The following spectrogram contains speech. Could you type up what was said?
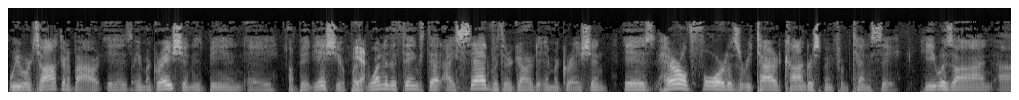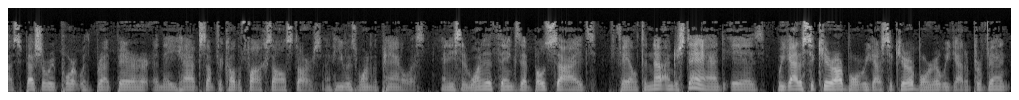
we were talking about is immigration is being a, a big issue. But Yeah. one of the things that I said with regard to immigration is Harold Ford is a retired congressman from Tennessee. He was on a special report with Bret Baier, and they have something called the Fox All Stars, and he was one of the panelists. And he said one of the things that both sides fail to not understand is we got to secure our border. We got to secure our border. We got to prevent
